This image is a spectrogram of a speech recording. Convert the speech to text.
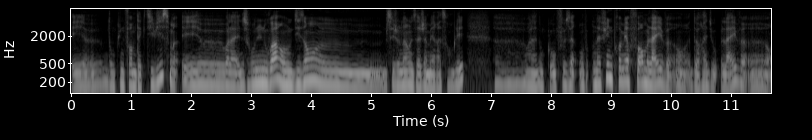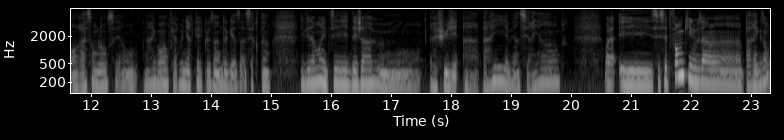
Et euh, donc une forme d'activisme. Et euh, voilà, elles sont venues nous voir en nous disant euh, ces jeunes-là, on ne les a jamais rassemblés. Voilà, donc on, faisait, on, a fait une première forme live de radio live en rassemblant, en, arrivant à en faire venir quelques-uns de Gaza. Certains, évidemment, étaient déjà réfugiés à Paris. Il y avait un Syrien. Voilà, et c'est cette forme qui nous a, par exemple,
